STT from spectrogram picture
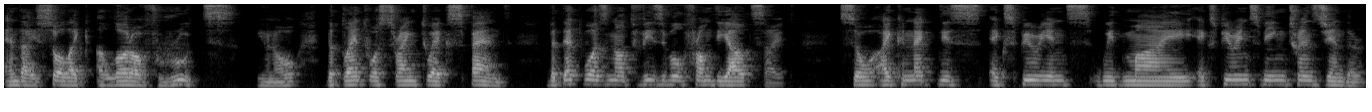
and I saw like a lot of roots. You know, the plant was trying to expand, but that was not visible from the outside. So I connect this experience with my experience being transgender.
